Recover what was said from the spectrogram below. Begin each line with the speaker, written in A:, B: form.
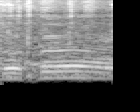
A: Look up.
